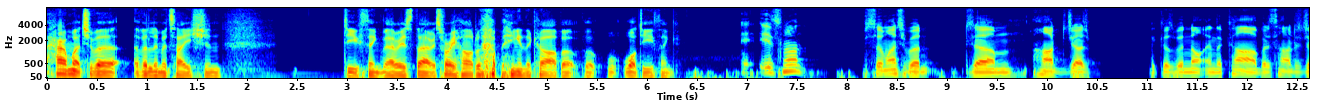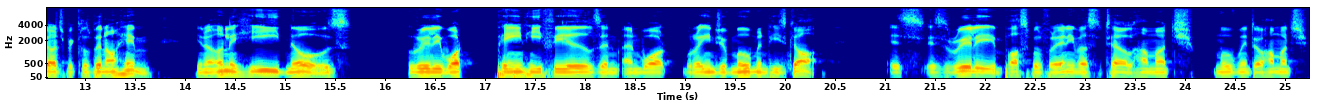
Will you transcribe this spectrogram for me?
How much of a of a limitation do you think there is there? It's very hard without being in the car, but, but what do you think? It's not so much about um, hard to judge because we're not in the car, but it's hard to judge because we're not him. You know, only he knows really what pain he feels and, and what range of movement he's got. It's it's really impossible for any of us to tell how much movement or how much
